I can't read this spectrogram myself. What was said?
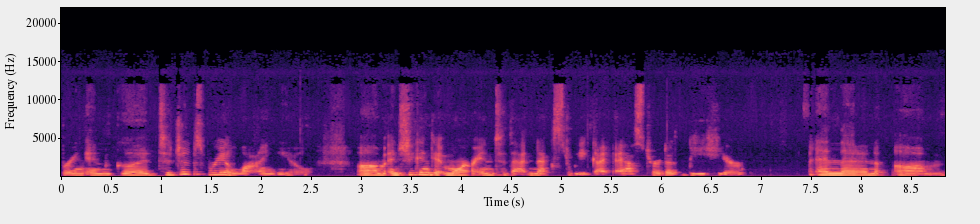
bring in good to just realign you. Um, and she can get more into that next week. I asked her to be here. And then um,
